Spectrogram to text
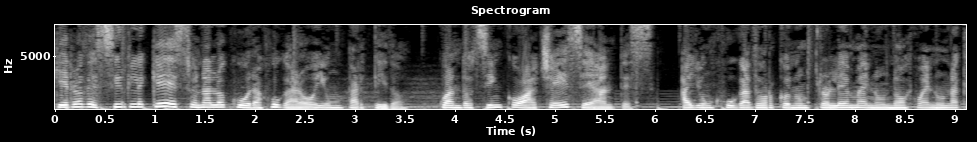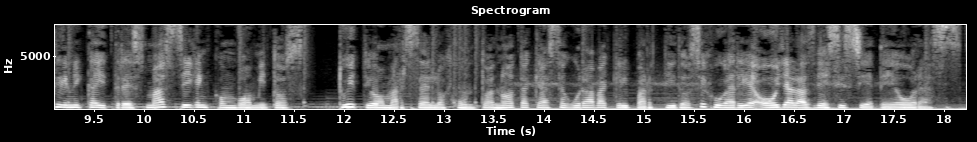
Quiero decirle que es una locura jugar hoy un partido, cuando 5HS antes, hay un jugador con un problema en un ojo en una clínica y tres más siguen con vómitos, tuiteó Marcelo junto a nota que aseguraba que el partido se jugaría hoy a las 17 horas.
